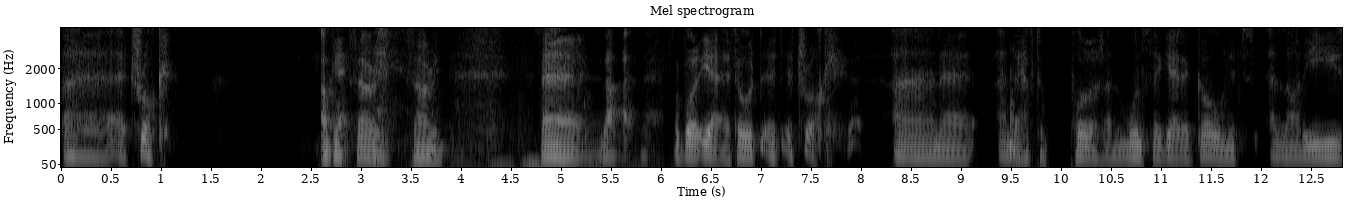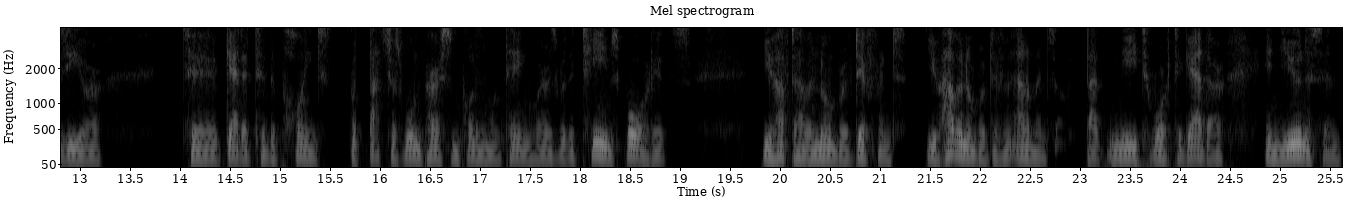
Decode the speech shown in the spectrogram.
Uh, a truck. Okay, sorry, sorry. Uh, but yeah, so a, a, a truck, and uh, and they have to pull it, and once they get it going, it's a lot easier to get it to the point. But that's just one person pulling one thing. Whereas with a team sport, it's, you have to have a number of different, you have a number of different elements that need to work together in unison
